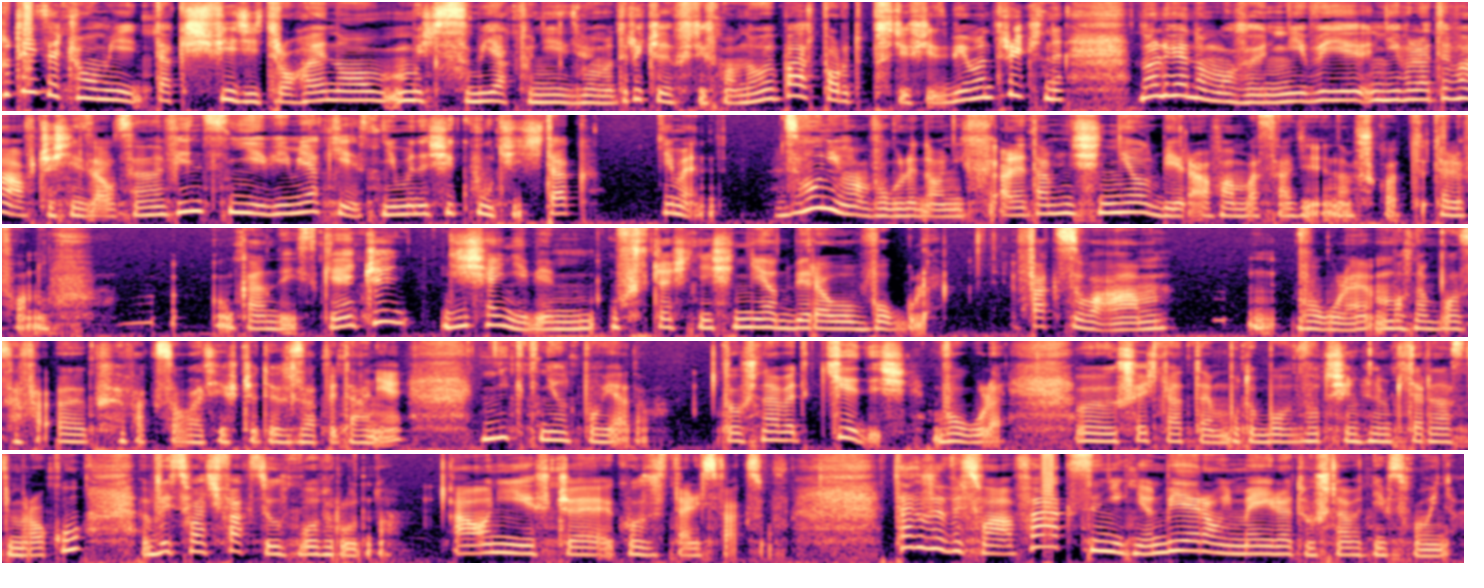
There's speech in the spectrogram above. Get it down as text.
Tutaj zaczęło mi tak świecić trochę, no myślę sobie, jak to nie jest biometryczny, przecież mam nowy paszport, przecież jest biometryczny, no ale wiadomo, że nie, wy, nie wylatywałam wcześniej za ocean, więc nie wiem jak jest, nie będę się kłócić, tak? Nie będę. Dzwoniłam w ogóle do nich, ale tam się nie odbiera w ambasadzie na przykład telefonów kanadyjskich. Czy dzisiaj, nie wiem, wcześniej się nie odbierało w ogóle. Faksowałam, w ogóle, można było zafa- przefaksować jeszcze też zapytanie. Nikt nie odpowiadał. To już nawet kiedyś w ogóle, 6 lat temu, to było w 2014 roku, wysłać faksy już było trudno. A oni jeszcze korzystali z faksów. Także wysłałam faksy, nikt nie odbierał, e-maile to już nawet nie wspominam.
